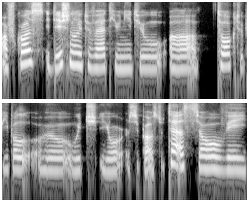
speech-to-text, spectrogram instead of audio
Of course, additionally to that, you need to uh, talk to people who, which you're supposed to test, so they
